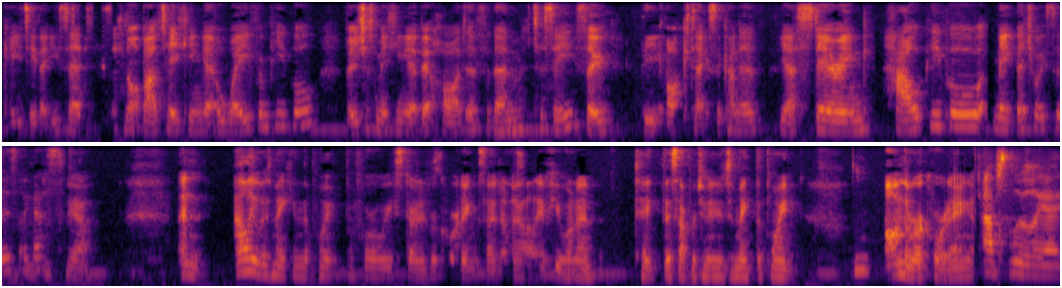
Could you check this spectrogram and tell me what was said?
Katie, that you said it's not about taking it away from people, but it's just making it a bit harder for them to see. So the architects are kind of yeah steering how people make their choices, I guess. Yeah. And Ali was making the point before we started recording, so I don't know, Ali, if you want to take this opportunity to make the point on the recording. Absolutely.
